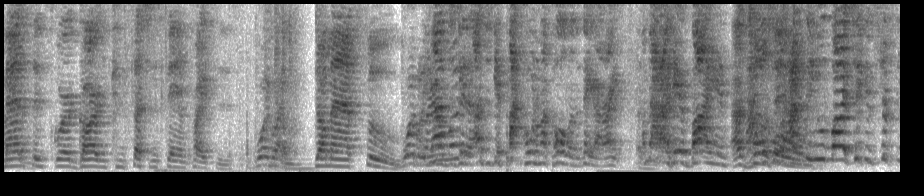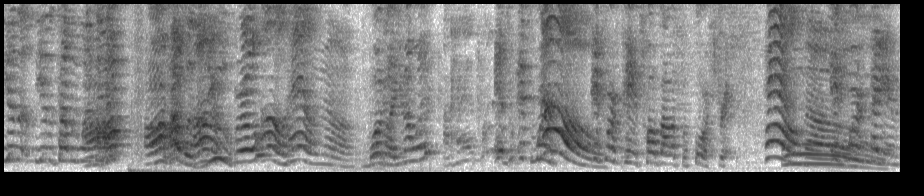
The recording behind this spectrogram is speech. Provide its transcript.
Madison Square Garden concession stand prices. Boy, boy, Some dumbass food. boy, boy, you Like, know I just what? get I just get popcorn in my call in the day, all right. I'm not out here buying. That's popcorn. bullshit. I see you buy chicken strips the other the other time we went Uh-huh. there. Uh-huh. That was Oh. you, bro. Oh hell no. Boy, boy, you know what? I had money. It's, it's worth No. it's worth paying twelve dollars for four strips. Hell no. It's worth paying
